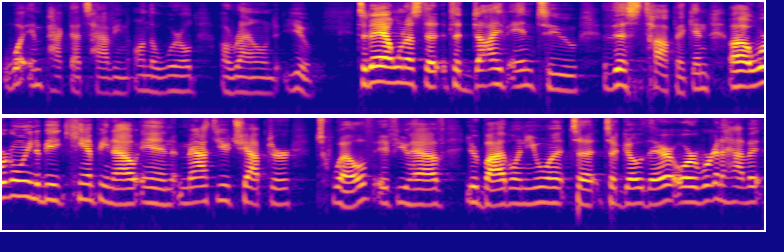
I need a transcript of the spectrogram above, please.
what impact that's having on the world around you. Today, I want us to, to dive into this topic. And uh, we're going to be camping out in Matthew chapter 12. If you have your Bible and you want to, to go there, or we're going to have it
